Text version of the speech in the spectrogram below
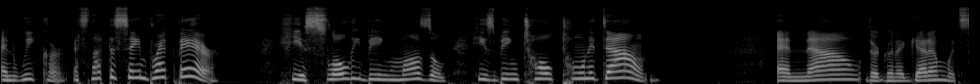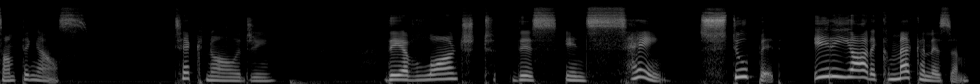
and weaker. It's not the same Bret Baier. He is slowly being muzzled. He's being told, tone it down. And now they're going to get him with something else technology. They have launched this insane, stupid, idiotic mechanism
